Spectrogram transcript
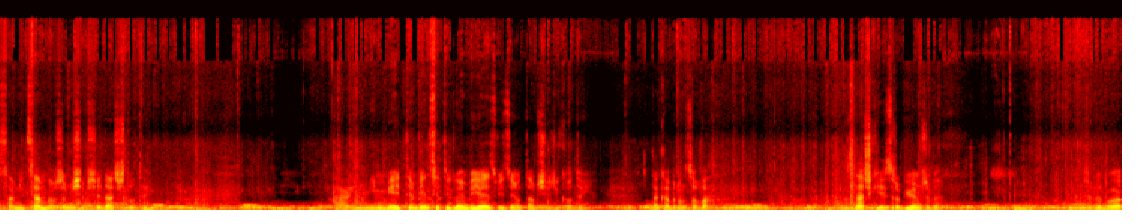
Samica, może mi się przydać tutaj. Tak, im mniej, tym więcej tych głębi jest. Widzę ją tam siedzi tej. Taka brązowa. Znaczki jej zrobiłem, żeby żeby była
